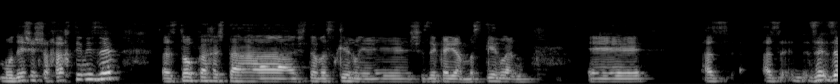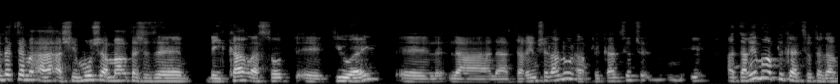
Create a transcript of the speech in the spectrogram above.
מודה ששכחתי מזה, אז טוב ככה שאתה, שאתה מזכיר לי, אה, שזה קיים, מזכיר לנו. אה, אז, אז זה, זה בעצם השימוש שאמרת שזה בעיקר לעשות QA לאתרים שלנו, לאפליקציות, ש... אתרים או אפליקציות אגב?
